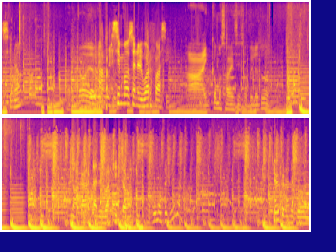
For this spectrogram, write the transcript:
Si no, Acabo de abrir. aparecimos en el lugar fácil. Ay, ¿cómo sabes eso, pelotudo? No, acá está el bajito. ¿Cómo se frena? Creo que no le puedo.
